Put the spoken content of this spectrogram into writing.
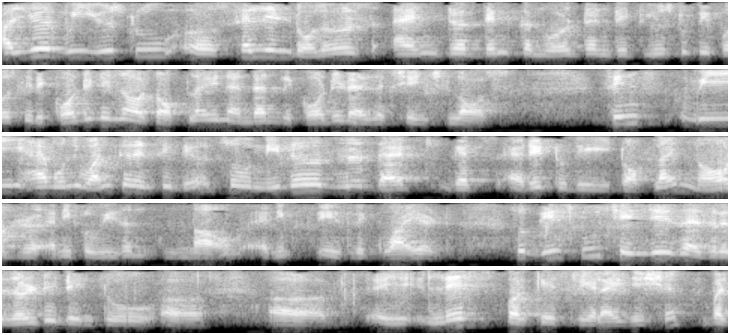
Earlier, we used to sell in dollars and then convert, and it used to be firstly recorded in our top line and then recorded as exchange loss since we have only one currency there, so neither that gets added to the top line nor any provision now any is required. So these two changes has resulted into uh, uh, a less per case realization, but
